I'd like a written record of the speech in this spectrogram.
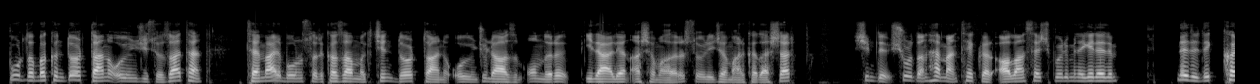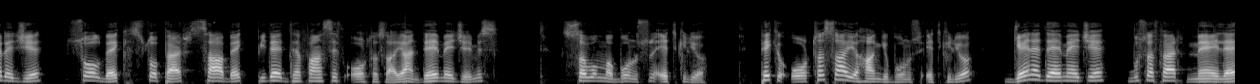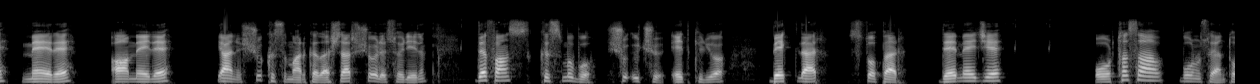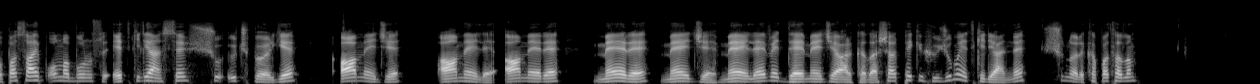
Burada bakın 4 tane oyuncu istiyor. Zaten temel bonusları kazanmak için 4 tane oyuncu lazım. Onları ilerleyen aşamaları söyleyeceğim arkadaşlar. Şimdi şuradan hemen tekrar alan seç bölümüne gelelim. Ne dedik? Kaleci, sol bek, stoper, sağ bek bir de defansif orta saha yani DMC'miz savunma bonusunu etkiliyor. Peki orta sahayı hangi bonus etkiliyor? Gene DMC bu sefer ML, MR, AML yani şu kısım arkadaşlar şöyle söyleyelim. Defans kısmı bu. Şu üçü etkiliyor. Bekler, stoper, DMC, orta saha bonusu yani topa sahip olma bonusu etkileyen ise şu üç bölge AMC, AML, AMR, MR, MC, ML ve DMC arkadaşlar. Peki hücumu etkileyen ne? Şunları kapatalım.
